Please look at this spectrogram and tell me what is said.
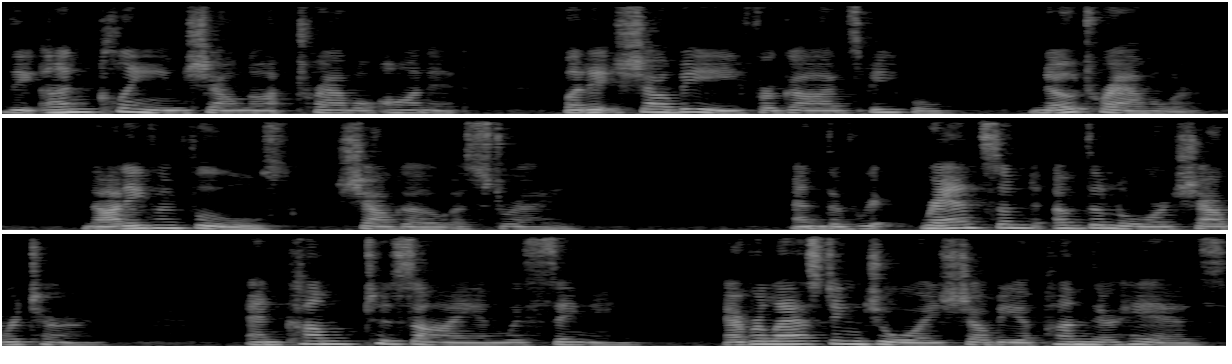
The unclean shall not travel on it but it shall be for God's people. No traveler, not even fools, shall go astray. And the ransomed of the Lord shall return, and come to Zion with singing. Everlasting joy shall be upon their heads.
